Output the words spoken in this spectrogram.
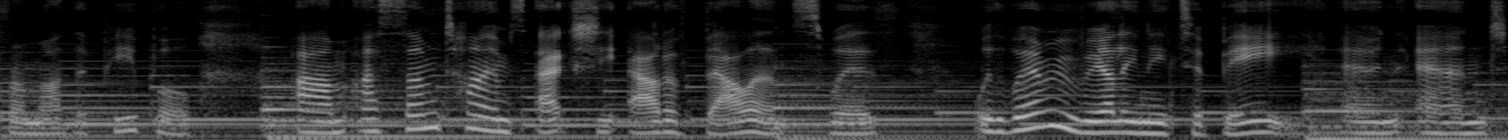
from other people um, are sometimes actually out of balance with with where we really need to be and and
